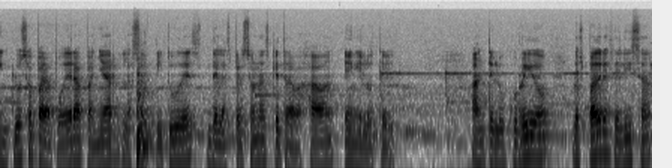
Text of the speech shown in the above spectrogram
incluso para poder apañar las actitudes de las personas que trabajaban en el hotel. Ante lo ocurrido, los padres de Lisa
